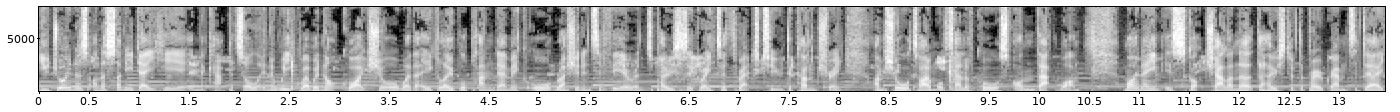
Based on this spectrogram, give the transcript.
You join us on a sunny day here in the capital in a week where we're not quite sure whether a global pandemic or Russian interference poses a greater threat to the country. I'm sure time will tell, of course, on that one. My name is Scott Challoner, the host of the programme today,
